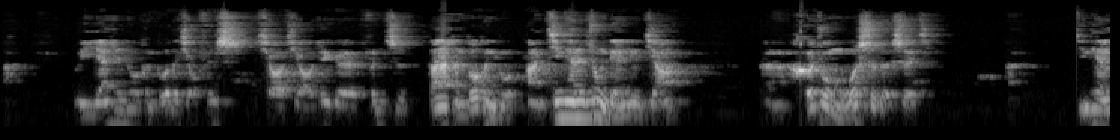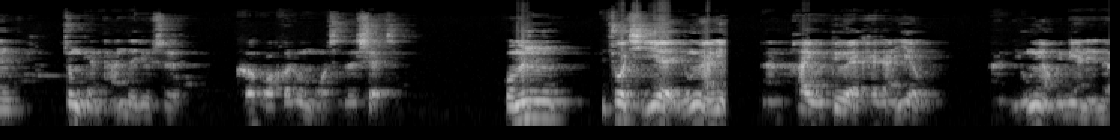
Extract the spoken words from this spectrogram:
啊，会延伸出很多的小分支、小小这个分支，当然很多很多啊。今天的重点就讲嗯合作模式的设计啊，今天重点谈的就是合伙合作模式的设计。我们做企业永远离嗯还有对外开展业务啊，永远会面临着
